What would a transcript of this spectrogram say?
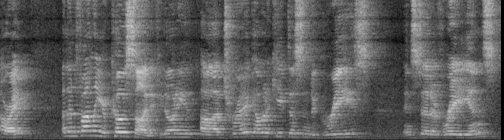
All right, and then finally your cosine. If you know any uh, trig, I'm going to keep this in degrees instead of radians.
